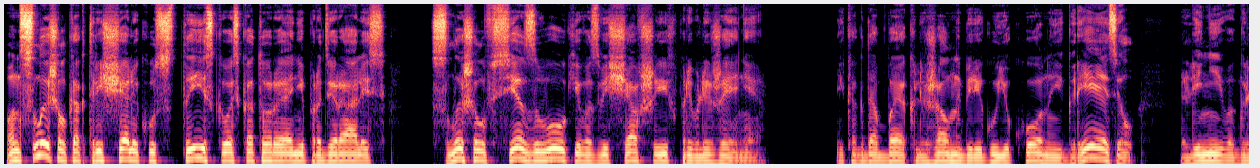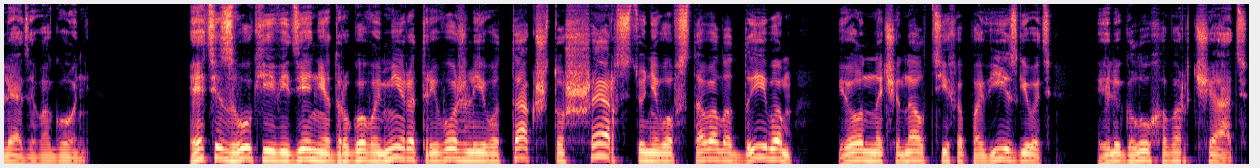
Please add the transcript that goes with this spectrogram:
Он слышал, как трещали кусты, сквозь которые они продирались, слышал все звуки, возвещавшие их приближение. И когда Бэк лежал на берегу Юкона и грезил, лениво глядя в огонь, эти звуки и видения другого мира тревожили его так, что шерсть у него вставала дыбом, и он начинал тихо повизгивать или глухо ворчать.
